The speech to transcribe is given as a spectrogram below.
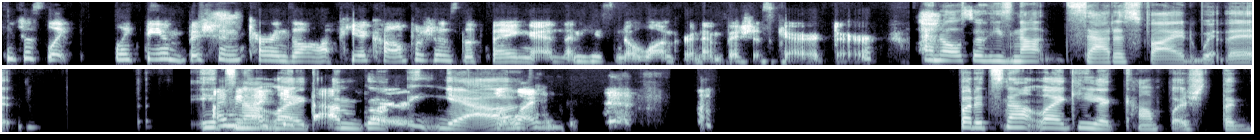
he just like like the ambition turns off. He accomplishes the thing and then he's no longer an ambitious character. And also, he's not satisfied with it. It's mean, not like I'm going. Yeah, But like but it's not like he accomplished the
